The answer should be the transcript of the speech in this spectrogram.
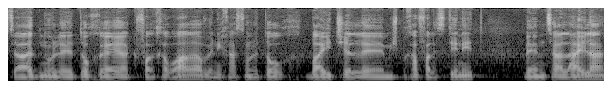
צעדנו לתוך הכפר חווארה ונכנסנו לתוך בית של משפחה פלסטינית באמצע הלילה.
